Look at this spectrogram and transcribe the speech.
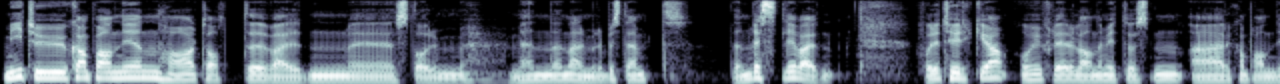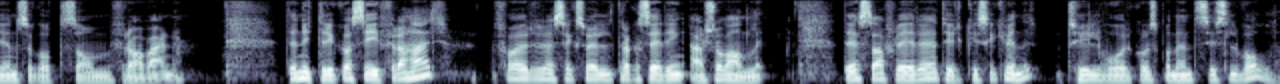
Metoo-kampanjen har tatt eh, verden med storm, men nærmere bestemt den vestlige verden. For i Tyrkia og i flere land i Midtøsten er kampanjen så godt som fraværende. Det nytter ikke å si fra her, for seksuell trakassering er så vanlig. Det sa flere tyrkiske kvinner til vår korrespondent Sissel Wold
